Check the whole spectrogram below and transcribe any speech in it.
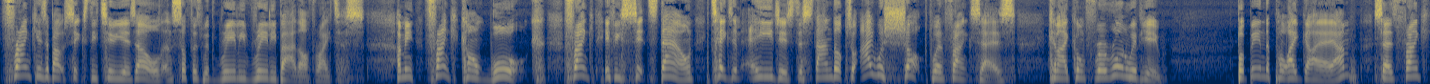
Frank is about 62 years old and suffers with really, really bad arthritis. I mean, Frank can't walk. Frank, if he sits down, it takes him ages to stand up. So I was shocked when Frank says, Can I come for a run with you? But being the polite guy I am, says, Frank,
